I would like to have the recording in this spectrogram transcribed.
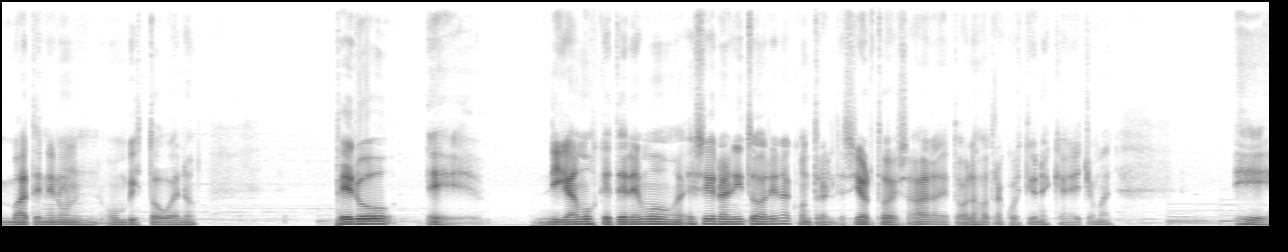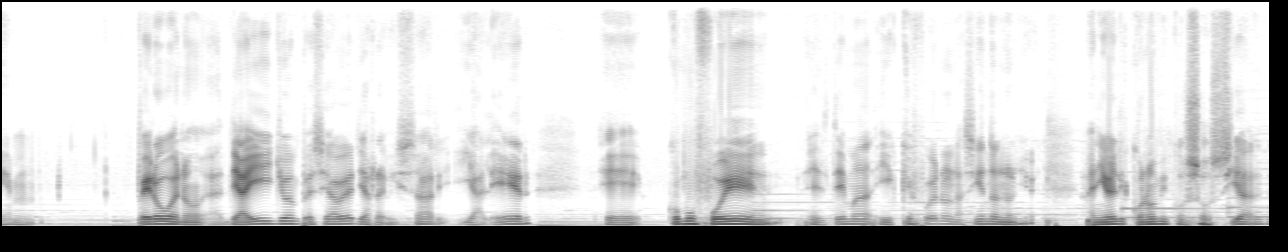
va a tener un, visto bueno. Pero eh, digamos que tenemos ese granito de arena contra el desierto de Sahara, de todas las otras cuestiones que ha hecho mal. Eh, pero bueno, de ahí yo empecé a ver y a revisar y a leer eh, cómo fue el tema y qué fueron haciendo en niveles a nivel económico, social,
